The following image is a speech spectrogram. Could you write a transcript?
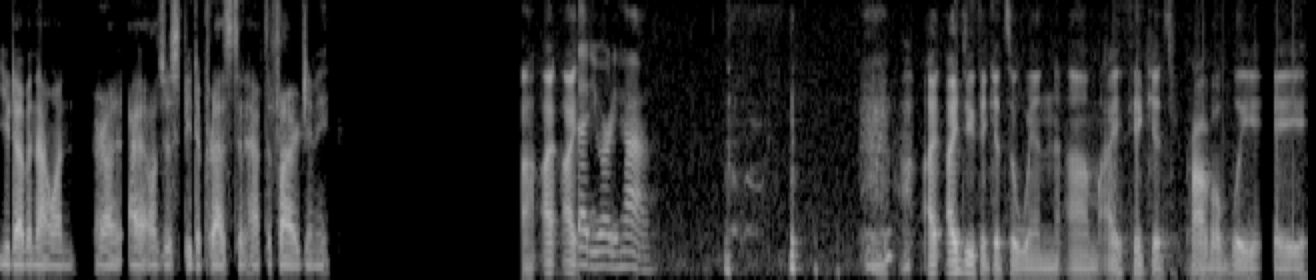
UW in that one, or I, I'll just be depressed and have to fire Jimmy. I, I, That you already have. I, I do think it's a win. Um, I think it's probably a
